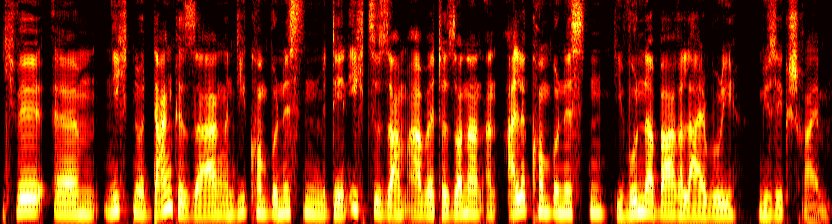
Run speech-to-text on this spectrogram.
Ich will ähm, nicht nur Danke sagen an die Komponisten, mit denen ich zusammenarbeite, sondern an alle Komponisten, die wunderbare Library Music schreiben.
